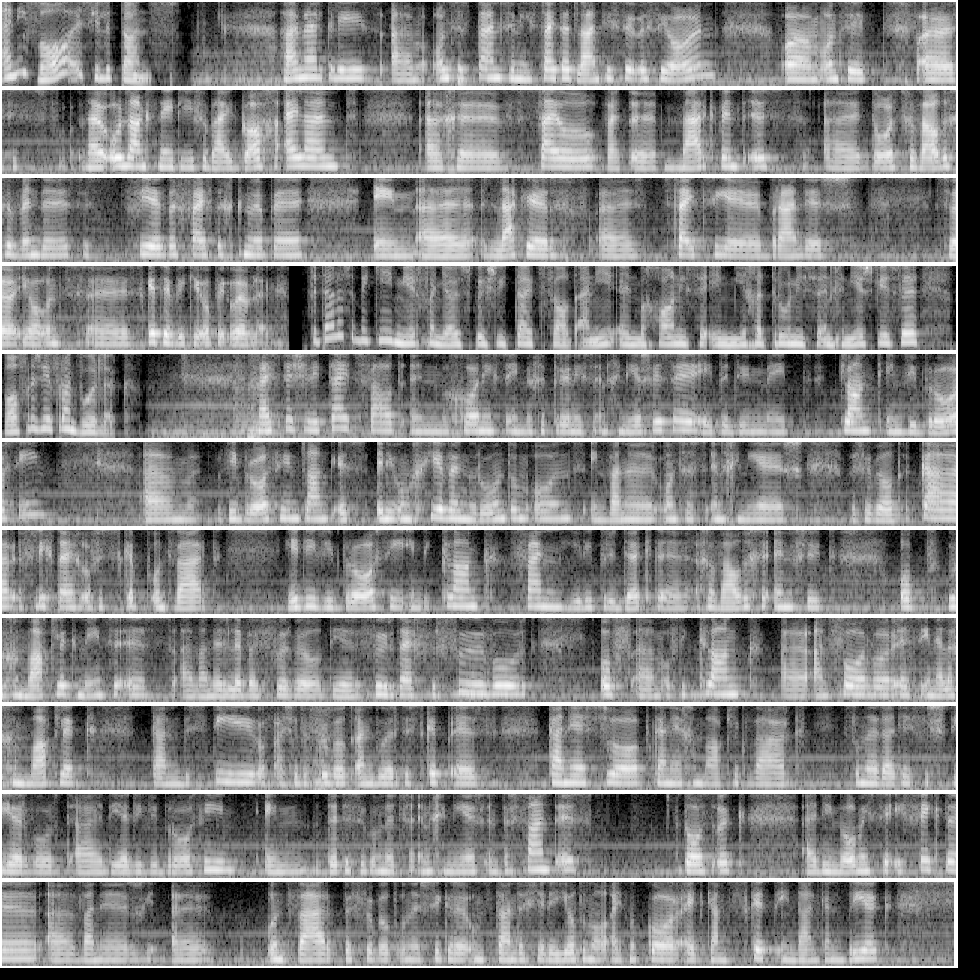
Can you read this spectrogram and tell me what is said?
Annie, waar is julle tans? Hi Martelies, um, ons is tans in die Suid-Atlantiese Oseaan. Um, ons het uh, soos nou onlangs net hier verby Gag Eiland 'n uh, geseil wat 'n merkpunt is. Uh daar's geweldige winde, soos 40, 50 knope en uh lekker uh suidsee branders. So ja, ons uh, skiet 'n bietjie op die oomblik. Vertel ons 'n bietjie meer van jou spesialiteitsveld Annie in meganiese en megatroniese ingenieurswese. Waarvoor is jy verantwoordelik? My spesialiteitsveld in meganiese en megatroniese ingenieurswese het te doen met klank en vibrasie. Um vibrasie en klank is in die omgewing rondom ons en wanneer ons as ingenieurs byvoorbeeld 'n kar, 'n vliegtyg of 'n skip ontwerp, het die vibrasie en die klank van hierdie produkte 'n geweldige invloed op hoe gemaklik mense is uh, wanneer hulle byvoorbeeld deur voertuig vervoer word of um, of die klank uh, aanvaarbaar is en hulle gemaklik kan bestuur of as jy byvoorbeeld aan boord 'n skip is, kan jy slaap, kan jy gemaklik werk sonder dat jy versteur word uh, deur die vibrasie en dit is hoekom dit vir ingenieurs interessant is. Daar's ook uh, dinamiese effekte uh, wanneer 'n uh, ontwerp byvoorbeeld onder sekere omstandighede heeltemal uitmekaar uit kan skit en dan kan breek.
